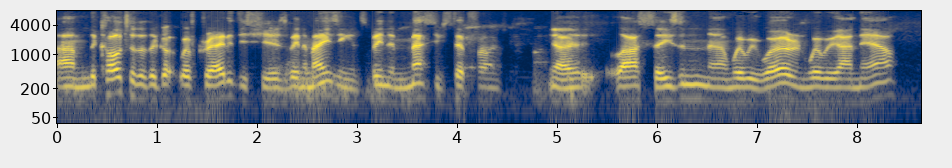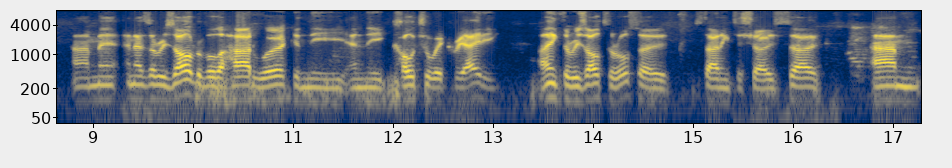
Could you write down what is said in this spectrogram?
um, the culture that we've created this year has been amazing. It's been a massive step from you know last season um, where we were and where we are now. Um, and, and, as a result of all the hard work and the and the culture we're creating, I think the results are also starting to show. So um,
